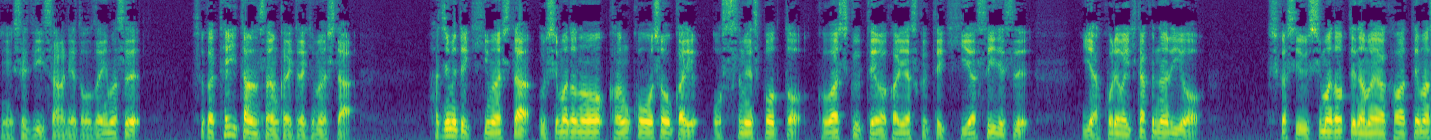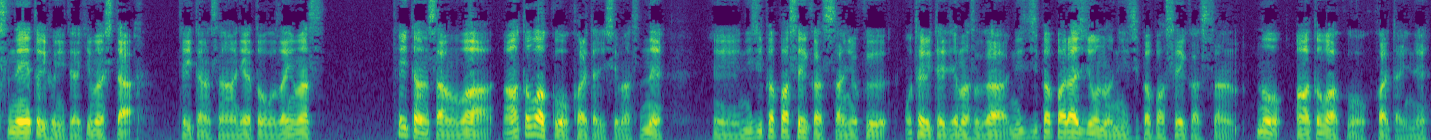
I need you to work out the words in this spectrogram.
えーセティさんありがとうございます。それからテイタンさんからいただきました。初めて聞きました。牛窓の観光紹介、おすすめスポット。詳しくて分かりやすくて聞きやすいです。いや、これは行きたくなるよ。しかし、牛窓って名前が変わってますね、というふうにいただきました。テイタンさんありがとうございます。テイタンさんはアートワークを描かれたりしてますね。えー、虹パパ生活さんよくお便りいただいてますが、虹パパラジオの虹パパ生活さんのアートワークを描かれたりね、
